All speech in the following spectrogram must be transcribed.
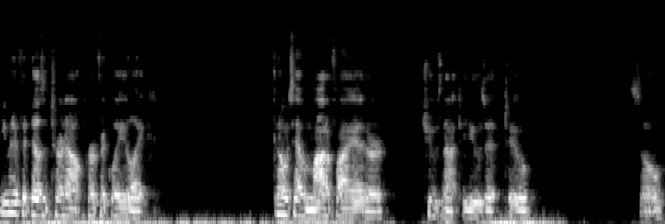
even if it doesn't turn out perfectly, like you can always have them modify it or choose not to use it too. So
